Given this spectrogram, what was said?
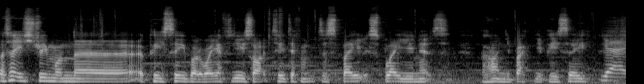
That's how you stream on uh, a PC, by the way. You have to use like two different display display units behind your back of your PC. Yeah,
